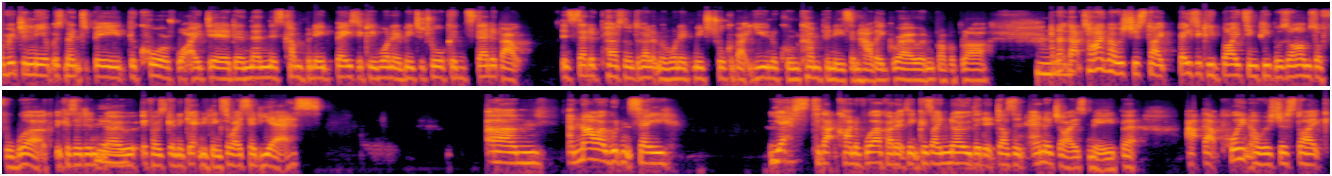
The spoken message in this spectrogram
originally it was meant to be the core of what I did. And then this company basically wanted me to talk instead about, instead of personal development, wanted me to talk about unicorn companies and how they grow and blah, blah, blah. Mm. And at hmm. that time, I was just like basically biting people's arms off for work because I didn't yeah. know if I was going to get anything. So I said yes. Um, and now I wouldn't say yes to that kind of work, I don't think, because I know that it doesn't energize me. But at that point, I was just like,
